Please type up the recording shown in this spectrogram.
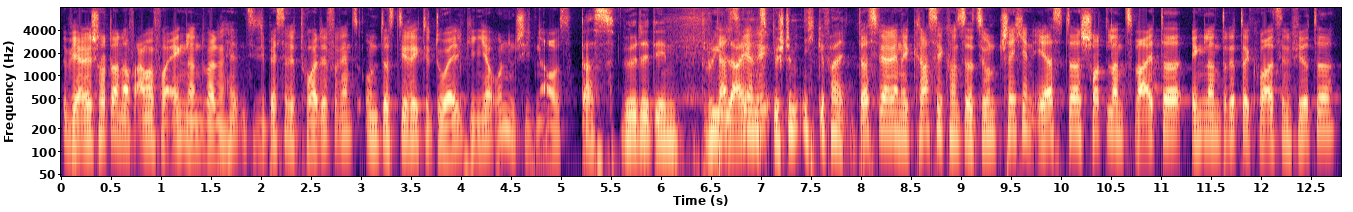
wäre Schottland auf einmal vor England, weil dann hätten sie die bessere Tordifferenz und das direkte Duell ging ja unentschieden aus. Das würde den Three das Lions wäre, bestimmt nicht gefallen. Das wäre eine krasse Konstellation. Tschechien erster, Schottland zweiter, England dritter, Kroatien vierter.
